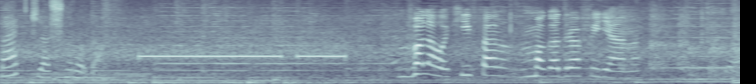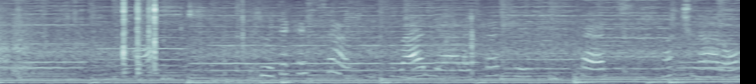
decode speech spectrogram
Várd ki a sorodat. Valahogy hív fel magadra a figyelmet. Küldjek egy selfie? Várjál egy perc, perc. Megcsinálom.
